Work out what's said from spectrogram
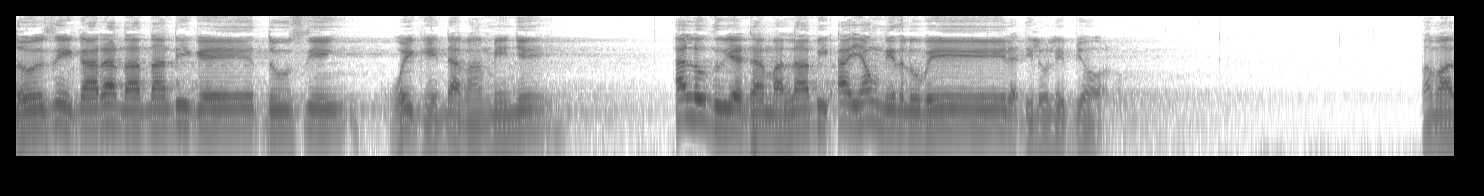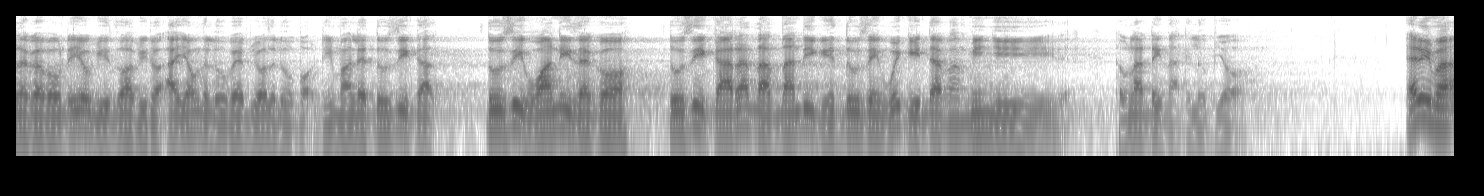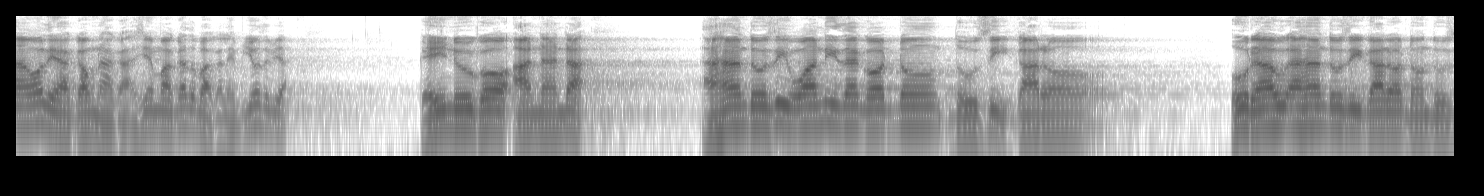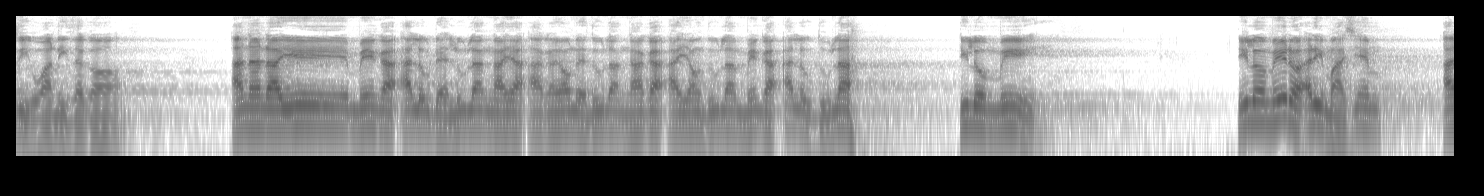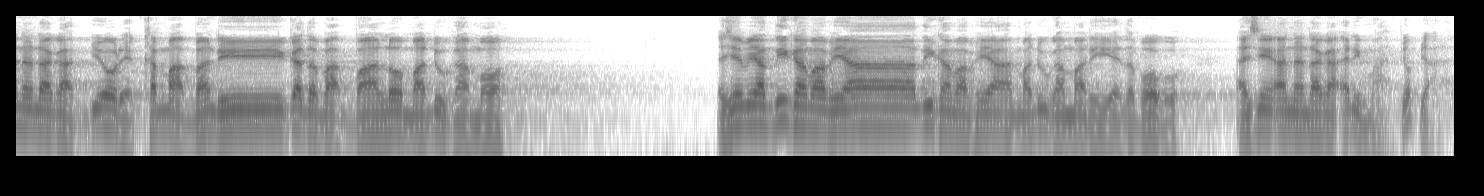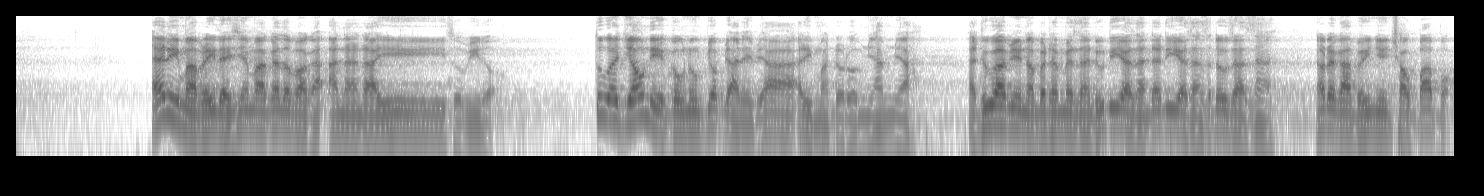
သူစီကာရတတန္တိကေသူစီဝိကေတဗံမင်းကြီးအလုတ်သူရဲ့ဓမ္မလာပြီးအယောင်နေသလိုပဲတဲ့ဒီလိုလေးပြောဗမာစကားပုံတရုတ်ပြည်သွားပြီးတော့အယောင်သလိုပဲပြောသလိုပေါ့ဒီမှာလဲသူစီကသူစီဝါနိသကောသူစီကာရတတန္တိကေသူစိန်ဝိကေတဗံမင်းကြီးတဲ့ထုံလာတိတ်တာဒီလိုပြော အဲ့ဒီမှာအံဩစရာကောင်းတာကအရှင်မကတ္တဗကလည်းပြောသဗျဂိန္ဓုကောအာနန္ဒအဟံသူစီဝါနိသကောတွန်းသူစီကာရောဥရာဟုအဟံသူစီကာရောတွန်းသူစီဝါနိသကောအာနန္ဒာယေမင်းကအလုတ်တဲ့လူလားငါရအာကယောင်းတဲ့သူလားငါကအယောင်းသူလားမင်းကအလုတ်သူလားဒီလိုမေးဒီလိုမေးတော့အဲ့ဒီမှာရှင် အာနန္ဒာကပြောတယ်ခမဗန္ဒီကတ္တပဘာလောမာတုကမောအရှင်ဘုရားသီခံပါဗျာသီခံပါဗျာမာတုကမတွေရဲ့သဘောကို အရှင်အာနန္ဒာကအဲ့ဒီမှာပြောပြတယ်အဲ့ဒီမှာပြိဿရှင်မကတ္တပကအာနန္ဒာကြီးဆိုပြီးတော့သူ့အကြောင်းတွေအကုန်လုံးပြောပြတယ်ဗျာအဲ့ဒီမှာတော်တော်များများအထူးအဖြင့်တော့ပထမဇန်ဒုတိယဇန်တတိယဇန်စတုဇဇန်နောက်တကဘိညာဉ်6ပါးပေါ့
